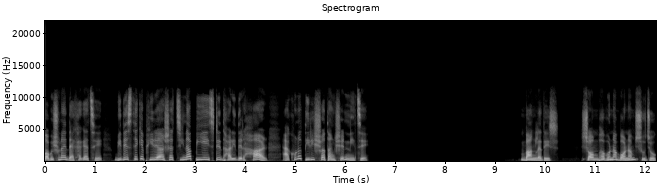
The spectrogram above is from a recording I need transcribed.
গবেষণায় দেখা গেছে, বিদেশ থেকে ফিরে আসা চীনা পিএইচডি ধারীদের হার এখনও তিরিশ শতাংশের নিচে। বাংলাদেশ, সম্ভাবনা বনাম সুযোগ।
